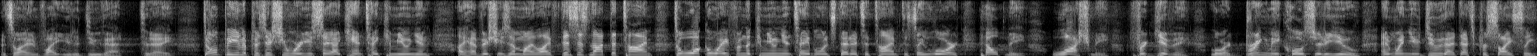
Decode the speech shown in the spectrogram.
And so I invite you to do that today. Don't be in a position where you say, I can't take communion. I have issues in my life. This is not the time to walk away from the communion table. Instead, it's a time to say, Lord, help me, wash me, forgive me, Lord, bring me closer to you. And when you do that, that's precisely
